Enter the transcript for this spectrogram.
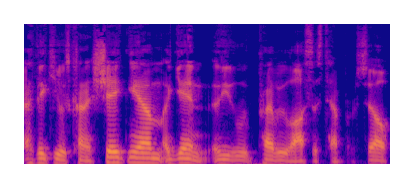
I think he was kind of shaking him again. He probably lost his temper. So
